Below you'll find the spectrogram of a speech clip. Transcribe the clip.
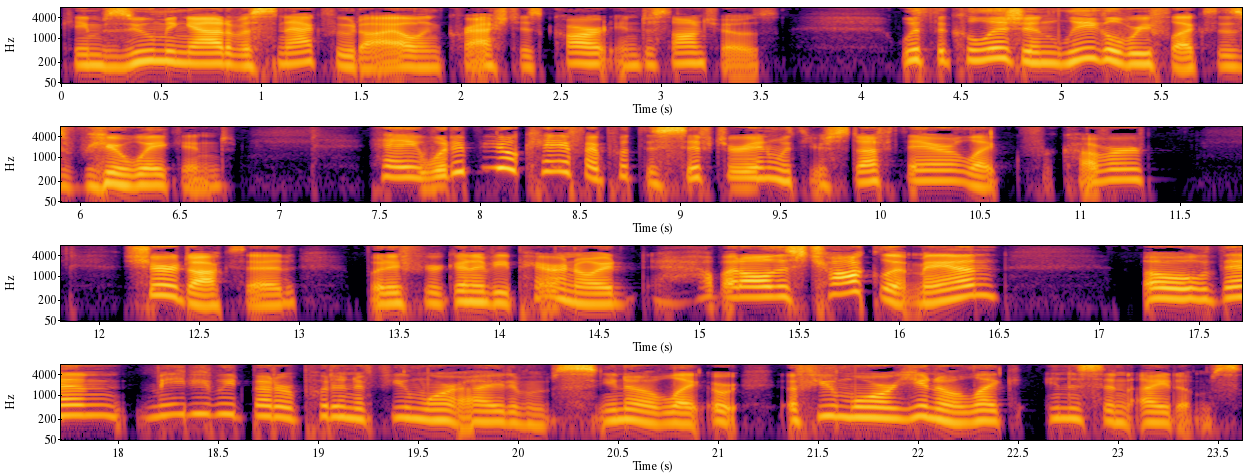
came zooming out of a snack food aisle and crashed his cart into Sancho's. With the collision, legal reflexes reawakened. Hey, would it be okay if I put the sifter in with your stuff there, like for cover? Sure, Doc said, but if you're going to be paranoid, how about all this chocolate, man? Oh, then maybe we'd better put in a few more items, you know, like, or a few more, you know, like innocent items.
